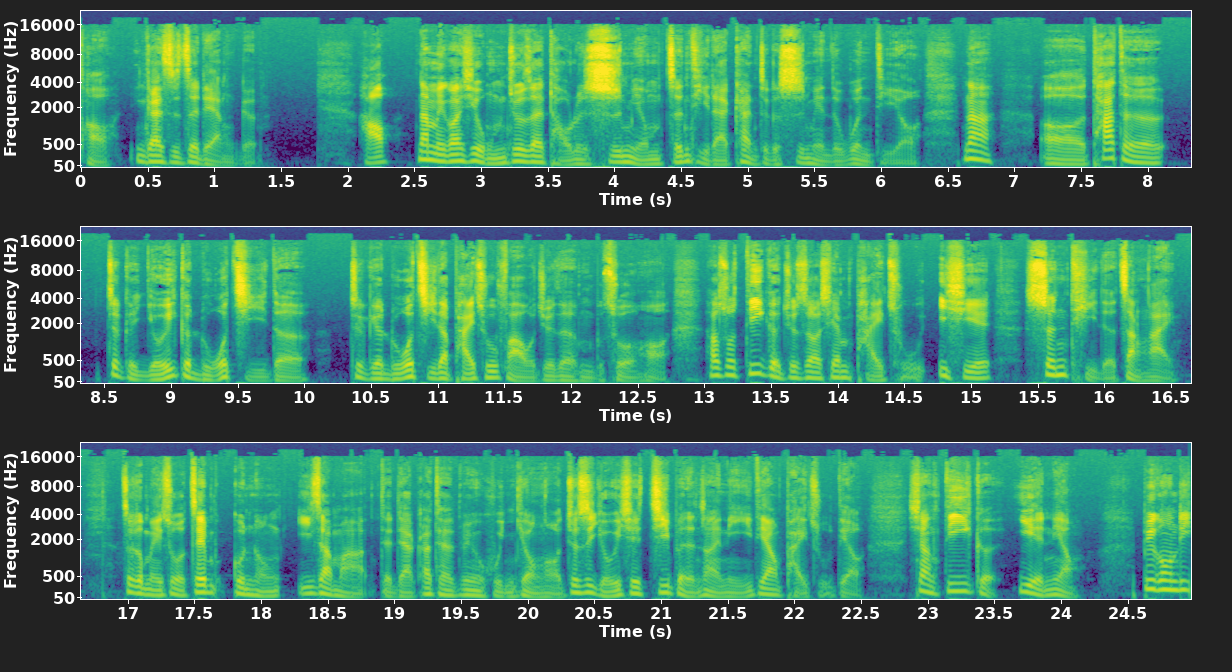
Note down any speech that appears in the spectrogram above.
好，应该是这两个。好，那没关系，我们就在讨论失眠。我们整体来看这个失眠的问题哦。那呃，它的这个有一个逻辑的这个逻辑的排除法，我觉得很不错哈。他说，第一个就是要先排除一些身体的障碍，这个没错。这共同依照嘛，大家刚才没有混用哦，就是有一些基本的障碍，你一定要排除掉。像第一个夜尿，比如说你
